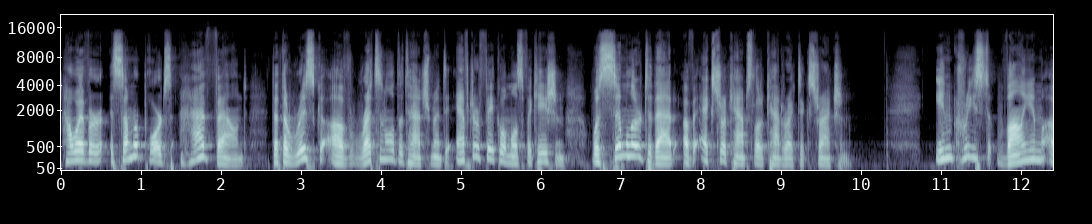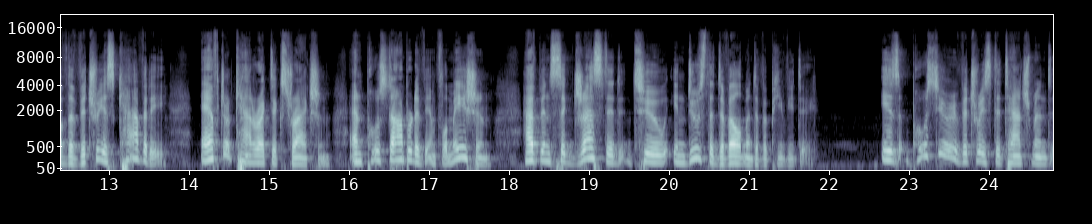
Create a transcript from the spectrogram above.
However, some reports have found that the risk of retinal detachment after phacoemulsification was similar to that of extracapsular cataract extraction. Increased volume of the vitreous cavity after cataract extraction and postoperative inflammation have been suggested to induce the development of a PVD. Is posterior vitreous detachment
